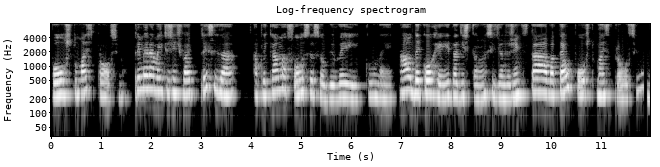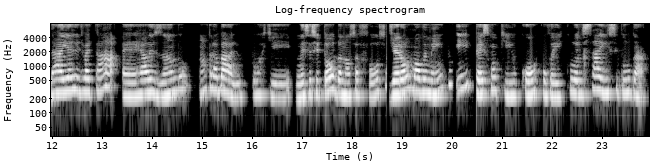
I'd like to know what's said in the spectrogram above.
posto mais próximo. Primeiramente, a gente vai precisar aplicar uma força sobre o veículo, né? Ao decorrer da distância de onde a gente estava até o posto mais próximo. Daí a gente vai estar tá, é, realizando um trabalho, porque necessitou da nossa força, gerou um movimento e fez com que o corpo, o veículo, ele saísse do lugar.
